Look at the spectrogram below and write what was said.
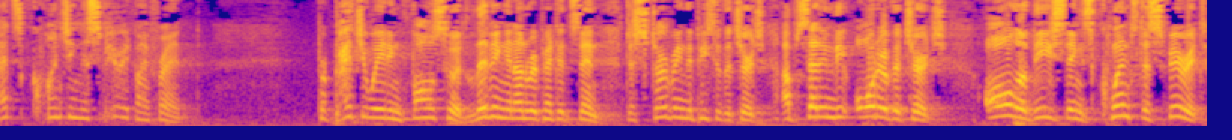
That's quenching the spirit, my friend. Perpetuating falsehood, living in unrepented sin, disturbing the peace of the church, upsetting the order of the church. All of these things quench the spirit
